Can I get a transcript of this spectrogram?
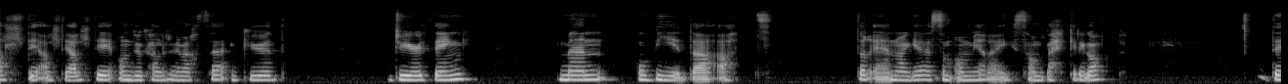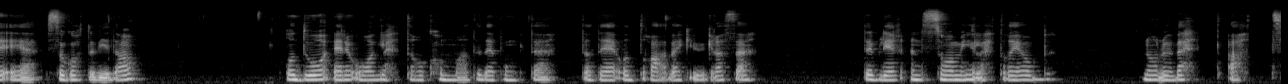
alltid, alltid, alltid. Om du kaller det universet, Gud, do your thing. Men å vite at det er noe som omgir deg, som backer deg opp, det er så godt å vite. Og da er det òg lettere å komme til det punktet der det å dra vekk ugresset Det blir en så mye lettere jobb når du vet at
